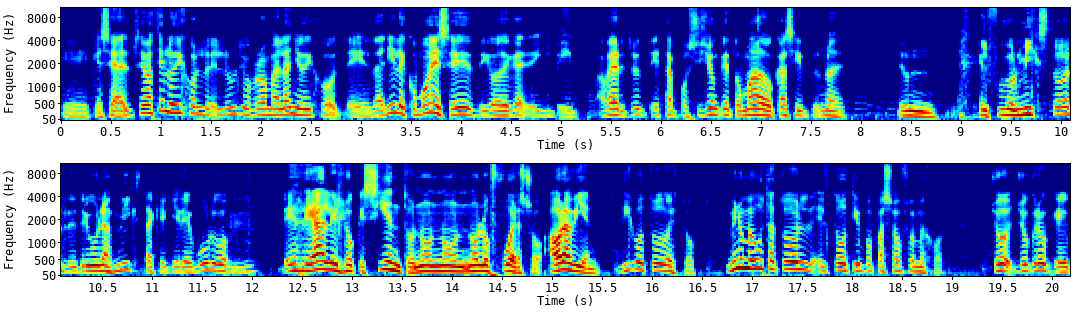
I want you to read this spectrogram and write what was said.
que, que sea. Sebastián lo dijo en el último programa del año, dijo, Daniel es como es, ¿eh? Digo, de que- y, y, a ver, yo esta posición que he tomado casi una de, de un, el fútbol mixto, de tribunas mixtas que quiere Burgo, es real, es lo que siento, no, no, no lo esfuerzo. Ahora bien, digo todo esto. A mí no me gusta todo el, todo tiempo pasado fue mejor. Yo, yo creo que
